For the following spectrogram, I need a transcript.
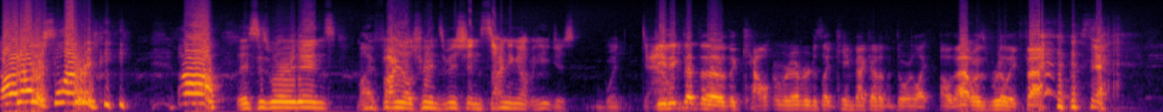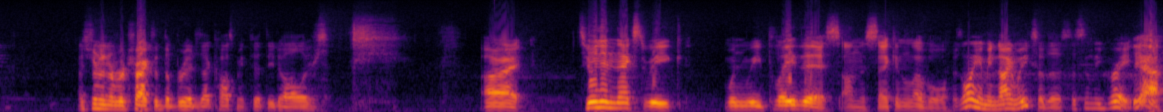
Oh no, they're slaughtering me! Oh! this is where it ends. My final transmission signing up. He just went down. Do you think that the the count or whatever just like came back out of the door like, oh, that was really fast? I shouldn't have retracted the bridge. That cost me fifty dollars. All right. Tune in next week when we play this on the second level. There's only gonna be nine weeks of this. This is gonna be great. Yeah,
